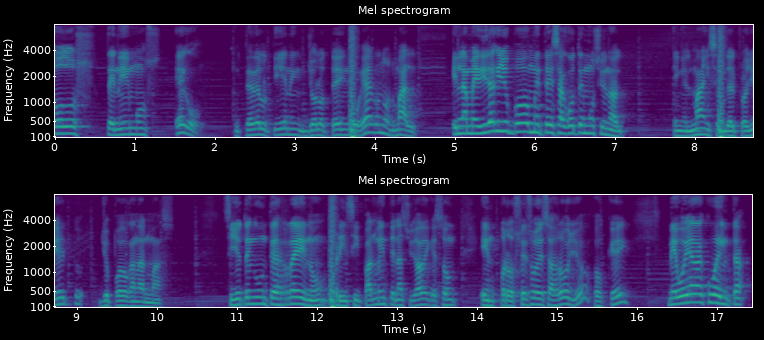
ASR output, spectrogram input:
todos tenemos ego. Ustedes lo tienen, yo lo tengo, es algo normal. En la medida que yo puedo meter esa gota emocional en el mindset del proyecto, yo puedo ganar más. Si yo tengo un terreno, principalmente en las ciudades que son en proceso de desarrollo, ¿ok? Me voy a dar cuenta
